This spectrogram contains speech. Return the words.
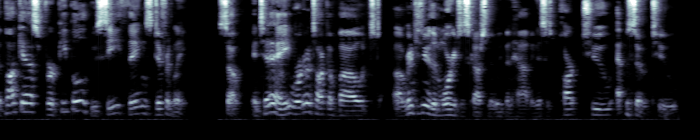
the podcast for people who see things differently. So, and today we're going to talk about, uh, we're going to continue the mortgage discussion that we've been having. This is part two, episode two,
